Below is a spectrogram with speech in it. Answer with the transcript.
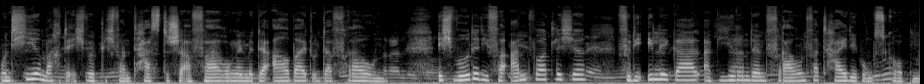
und hier machte ich wirklich fantastische Erfahrungen mit der Arbeit unter Frauen. Ich wurde die Verantwortliche für die illegal agierenden Frauenverteidigungsgruppen.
